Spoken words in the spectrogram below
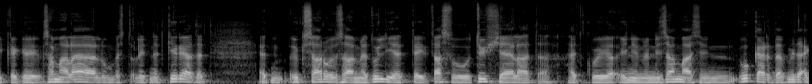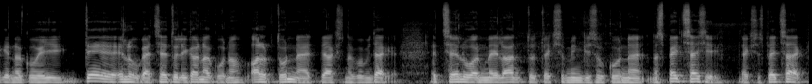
ikkagi samal ajal umbes olid need kirjad, et et üks arusaamine tuli, et ei tasu tühja elada, et kui inimene niisama siin ukerdab midagi nagu ei tee eluga, et see tuli ka nagu noh, halb tunne, et peaks nagu midagi, et see elu on meile antud, eks ju, mingisugune noh, spets asi, eks ju, spets aeg.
